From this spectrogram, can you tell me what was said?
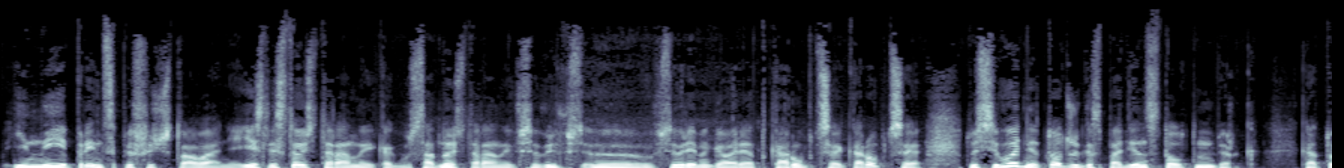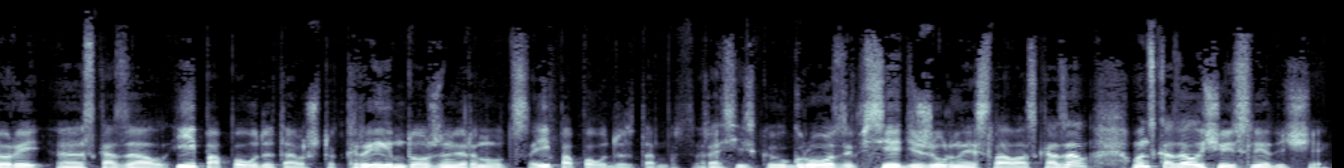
иные принципы существования. Если с той стороны, как бы с одной стороны, все, все, все время говорят коррупция, коррупция, то сегодня тот же господин Столтенберг, который э, сказал и по поводу того, что Крым должен вернуться, и по поводу там, российской угрозы, все дежурные слова сказал, он сказал еще и следующее.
